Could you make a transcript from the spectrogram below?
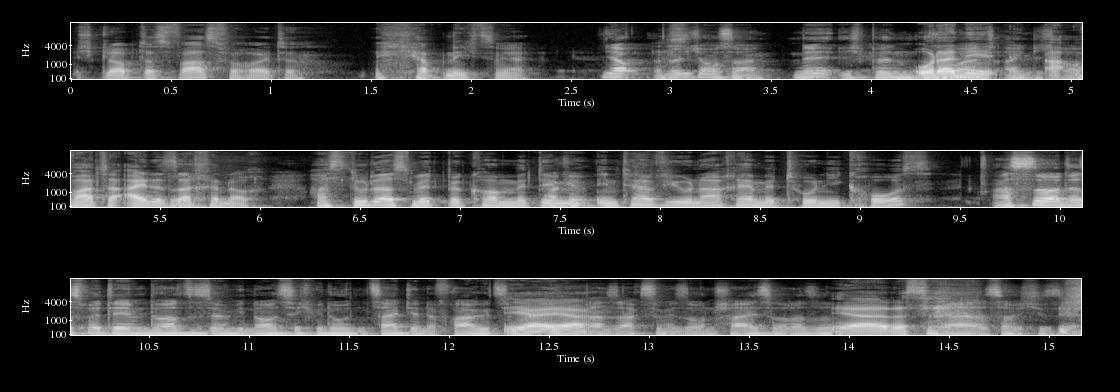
Ich glaube, das war's für heute. Ich habe nichts mehr. Ja, würde ich auch sagen. Nee, ich bin. Oder nee, warte, eine durch. Sache noch. Hast du das mitbekommen mit dem okay. Interview nachher mit Toni Kroos? Ach so, das mit dem, du hattest irgendwie 90 Minuten Zeit, dir eine Frage zu ja, ja. und dann sagst du mir so einen Scheiß oder so. Ja, das, ja, das habe ich gesehen.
